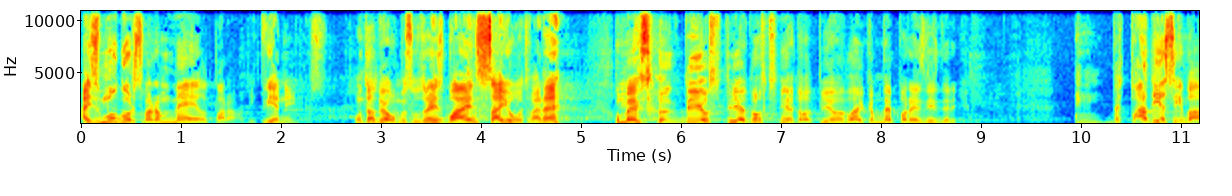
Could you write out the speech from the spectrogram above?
aiz muguras varam mēli parādīt vienīgais. Un tad jau mums uzreiz bailes sajūta, vai ne? Un mēs, Dievs, piedod, piedod, piedod, laikam nepareizi izdarīt. Bet patiesībā,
